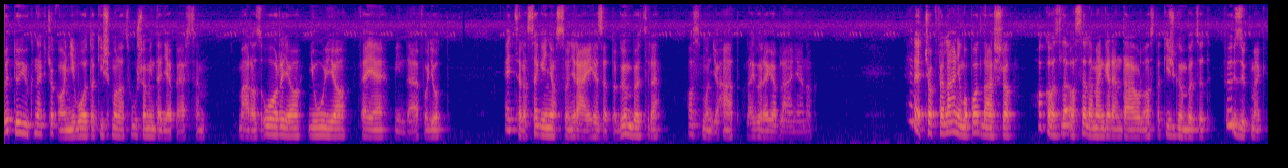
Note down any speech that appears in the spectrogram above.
Ötőjüknek csak annyi volt a kismalac húsa, mint egy eperszem. Már az orja, nyúlja, feje mind elfogyott. Egyszer a szegény asszony ráéhezett a gömböcre, azt mondja hát a legöregebb lányának. Eredj csak fel, lányom, a padlásra, akazd le a szelemengerendáról azt a kis gömböcöt, főzzük meg!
